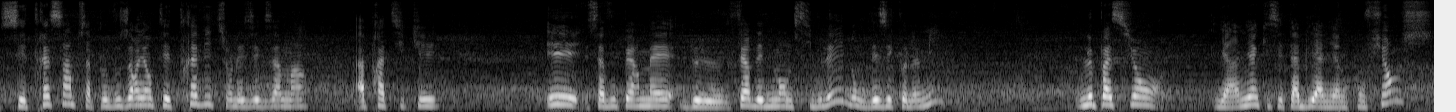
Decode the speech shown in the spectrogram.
c'est très simple, ça peut vous orienter très vite sur les examens à pratiquer et ça vous permet de faire des demandes ciblées, donc des économies. Le patient, il y a un lien qui s'établit, un lien de confiance,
